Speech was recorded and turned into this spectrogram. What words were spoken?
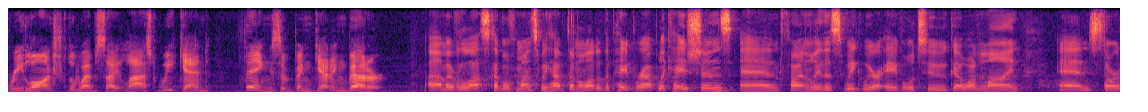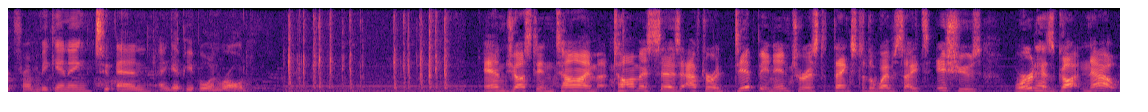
relaunched the website last weekend, things have been getting better. Um, over the last couple of months, we have done a lot of the paper applications, and finally this week we are able to go online and start from beginning to end and get people enrolled. And just in time, Thomas says after a dip in interest thanks to the website's issues, word has gotten out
